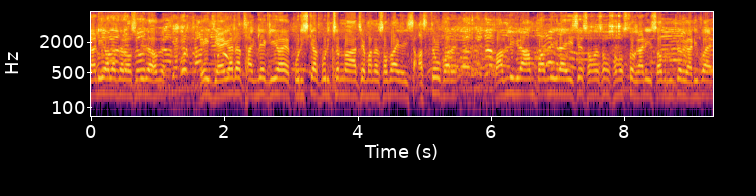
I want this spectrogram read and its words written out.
গাড়িওয়ালাদের অসুবিধা হবে। এই জায়গাটা থাকলে কি হয়, পরিষ্কার পরিচ্ছন্ন আছে মানে সবাই আসতেও পারে। পাবলিকরা, আম পাবলিকরা এসে সঙ্গে সঙ্গে সমস্ত গাড়ি, সব রুটের গাড়ি পায়।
